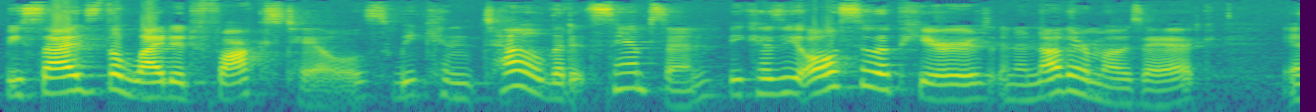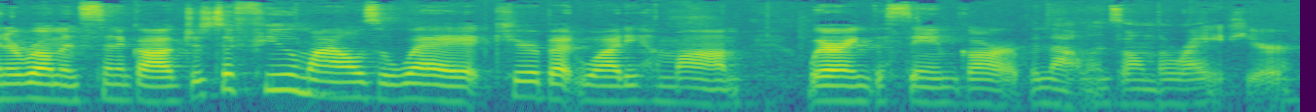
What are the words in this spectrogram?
Besides the lighted foxtails, we can tell that it's Samson because he also appears in another mosaic in a Roman synagogue just a few miles away at Khirbet Wadi Hammam, wearing the same garb, and that one's on the right here.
